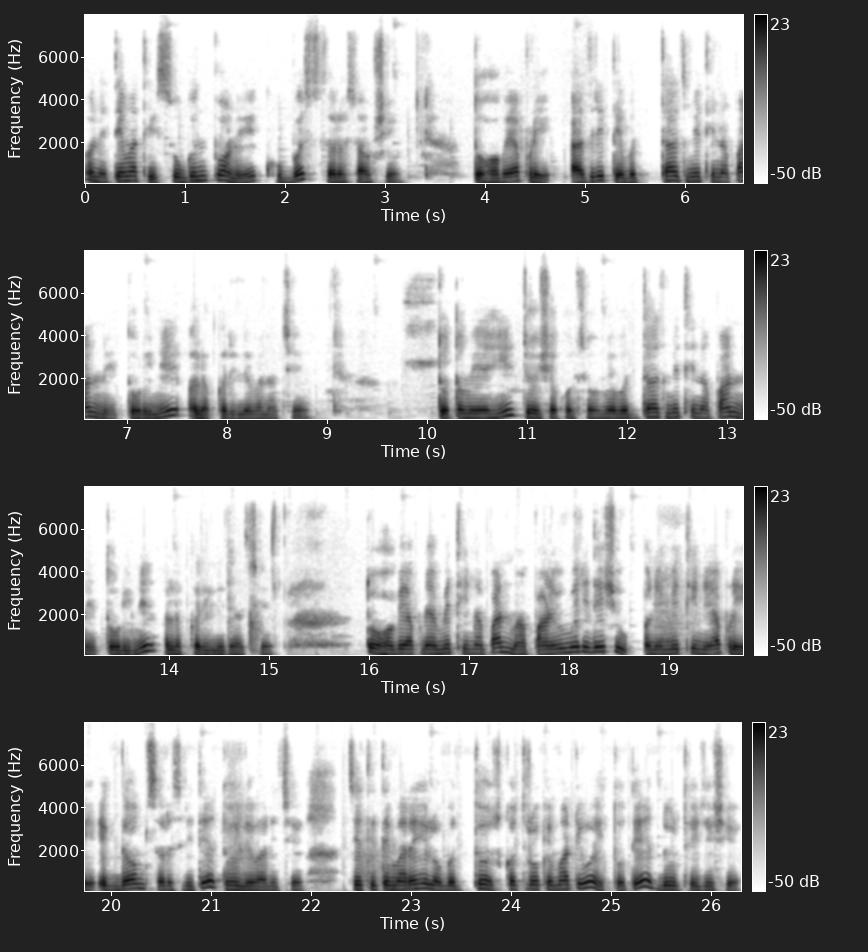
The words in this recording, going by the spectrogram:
અને તેમાંથી સુગંધ પણ ખૂબ જ સરસ આવશે. તો હવે આપણે આ જ રીતે બધા જ મેથીના પાનને તોડીને અલગ કરી લેવાના છે. તો તમે અહીં જોઈ શકો છો, મેં બધા જ મેથીના પાનને તોડીને અલગ કરી લીધા છે. તો હવે આપણે આ મેથીના પાનમાં પાણી ઉમેરી દઈશું અને મેથીને આપણે એકદમ સરસ રીતે ધોઈ લેવાની છે. જેથી તેમાં રહેલો બધો જ કચરો કે માટી હોય તો તે દૂર થઈ જશે.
